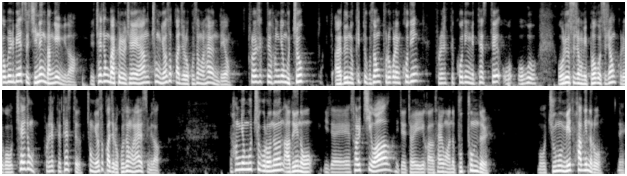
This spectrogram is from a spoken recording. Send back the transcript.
WBS 진행 단계입니다. 최종 발표를 제외한 총 6가지로 구성을 하였는데요. 프로젝트 환경 구축, 아두이노 키트 구성, 프로그램 코딩, 프로젝트 코딩 및 테스트, 오, 오류 수정 및 버그 수정, 그리고 최종 프로젝트 테스트 총 6가지로 구성을 하였습니다. 환경 구축으로는 아두이노 이제 설치와 이제 저희가 사용하는 부품들 뭐 주문 및 확인으로 네,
